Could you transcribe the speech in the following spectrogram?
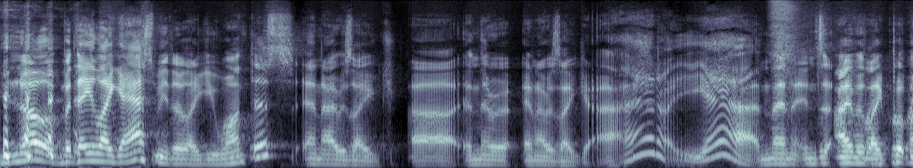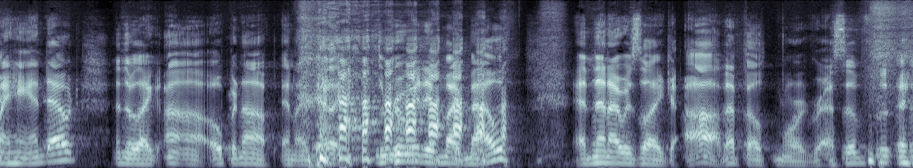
no, but they like asked me. They're like, "You want this?" And I was like, uh, and they were, and I was like, I don't, "Yeah." And then and I would like put my hand out, and they're like, "Uh, uh open up," and I like, threw it in my mouth, and then I was like, "Ah, that felt more aggressive." and,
